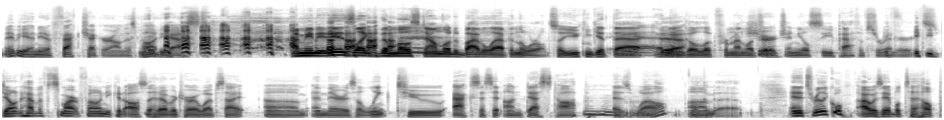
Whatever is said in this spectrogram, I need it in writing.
Maybe I need a fact checker on this podcast. I mean, it is like the most downloaded Bible app in the world. So you can get that Yeah. and Yeah. then go look for Menlo Sure. Church and you'll see Path of Surrender. if you It's- don't have a smartphone, you can also head over to our website, um, and there is a link to access it on desktop as well. Look at Um, that. And it's really cool. I was able to help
